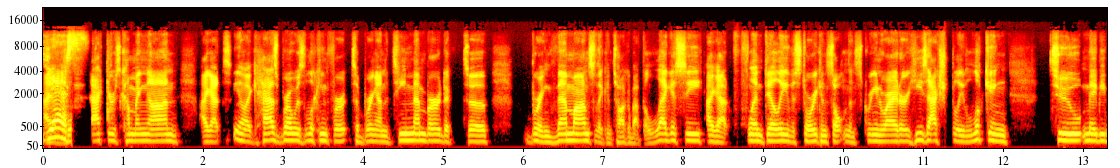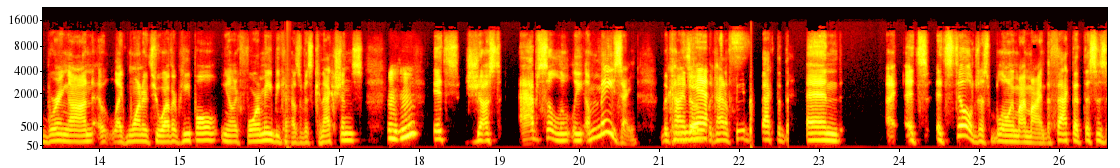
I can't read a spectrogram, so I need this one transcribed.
I yes. actors coming on. I got, you know, like Hasbro is looking for to bring on a team member to, to bring them on so they can talk about the legacy. I got Flint Dille, the story consultant and screenwriter. He's actually looking to maybe bring on like one or two other people, you know, like for me because of his connections. hmm It's just absolutely amazing the kind Yes. of the kind of feedback that and it's it's still just blowing my mind the fact that this is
